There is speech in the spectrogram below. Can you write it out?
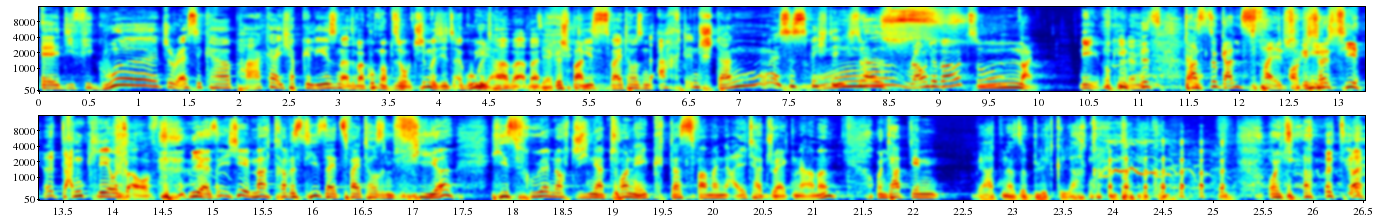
äh, die Figur Jurassica Parker, ich habe gelesen, also mal gucken, ob das überhaupt stimmt, was ich jetzt ergoogelt Ja, habe, aber die ist 2008 entstanden, ist es richtig? So das- roundabout so? Nein. Nee, okay, dann, Das hast du ganz falsch Okay. recherchiert. dann klär uns auf. Nee, also ich mache Travestie seit 2004, hieß früher noch Gina Tonic, das war mein alter Dragname und hab den, wir hatten also blöd gelacht im Publikum. und habe dann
